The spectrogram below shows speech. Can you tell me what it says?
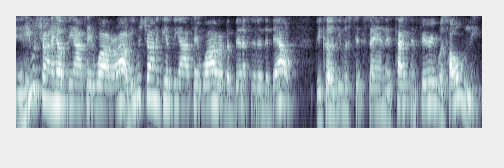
And he was trying to help Deontay Wilder out. He was trying to give Deontay Wilder the benefit of the doubt because he was t- saying that Tyson Fury was holding him.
